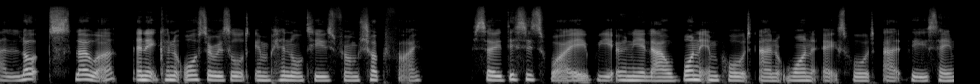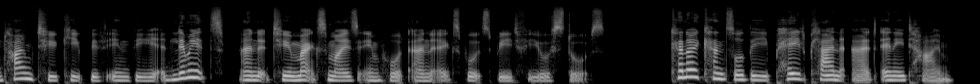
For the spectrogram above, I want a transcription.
a lot slower, and it can also result in penalties from Shopify. So this is why we only allow one import and one export at the same time to keep within the limits and to maximize import and export speed for your stores. Can I cancel the paid plan at any time?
